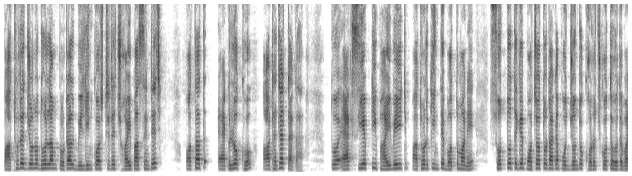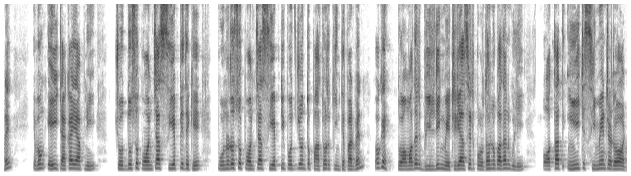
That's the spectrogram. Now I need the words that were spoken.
পাথরের জন্য ধরলাম টোটাল বিল্ডিং কস্টের ছয় পার্সেন্টেজ অর্থাৎ এক লক্ষ আট হাজার টাকা। তো এক সিএফটি ফাইভ এইট পাথর কিনতে বর্তমানে সত্তর থেকে পঁচাত্তর টাকা পর্যন্ত খরচ করতে হতে পারে এবং এই টাকায় আপনি চোদ্দোশো পঞ্চাশ সিএফটি থেকে পনেরোশো পঞ্চাশ সিএফটি পর্যন্ত পাথর কিনতে পারবেন, ওকে? তো আমাদের বিল্ডিং মেটেরিয়ালসের প্রধান উপাদানগুলি অর্থাৎ ইট, সিমেন্ট, রড,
